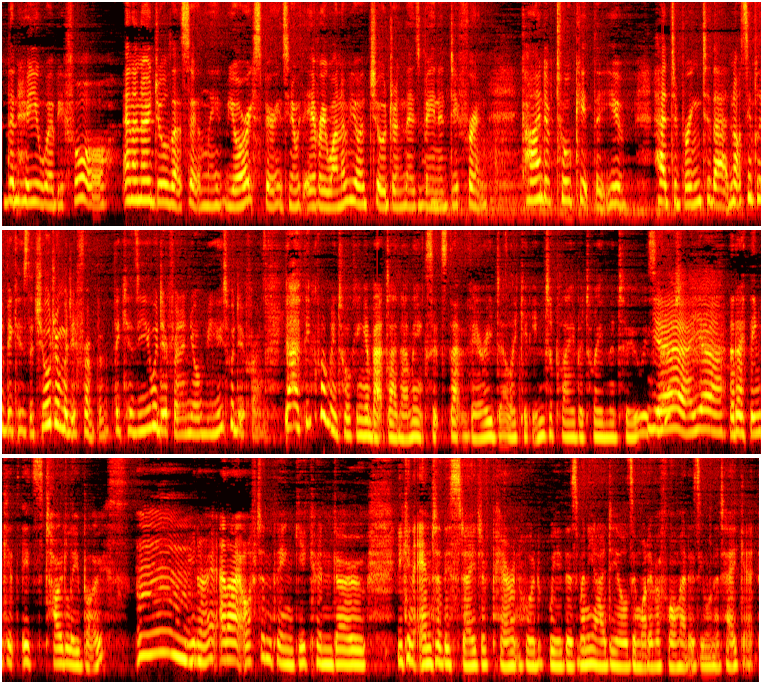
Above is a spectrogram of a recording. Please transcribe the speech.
than who you were before. And I know, Jules, that's certainly your experience. You know, with every one of your children, there's been a different kind of toolkit that you've had to bring to that, not simply because the children were different, but because you were different and your views were different. Yeah, I think when we're talking about dynamics, it's that very delicate interplay between the two, isn't it? Yeah, yeah. That I think it, it's totally both. Mm. You know, and I often think you can go, you can enter this stage of parenthood with as many ideals in whatever format as you want to take it.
